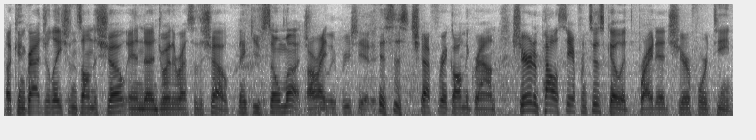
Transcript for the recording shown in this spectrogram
Uh, congratulations on the show, and uh, enjoy the rest of the show. Thank you so much. All right, really appreciate it. This is Jeff Frick on the ground, Sheraton Palace, San Francisco. It's BrightEdge Share 14.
